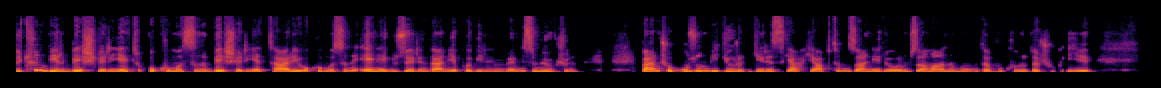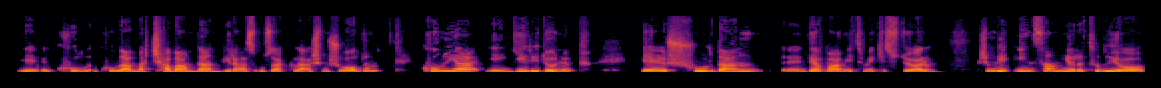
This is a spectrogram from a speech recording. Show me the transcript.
bütün bir beşeriyet okumasını, beşeriyet tarihi okumasını ENE üzerinden yapabilmemiz mümkün. Ben çok uzun bir girizgah yaptım. Zannediyorum zamanımı da bu konuda çok iyi e, kullanma çabamdan biraz uzaklaşmış oldum. Konuya e, geri dönüp e, şuradan devam etmek istiyorum. Şimdi insan yaratılıyor.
